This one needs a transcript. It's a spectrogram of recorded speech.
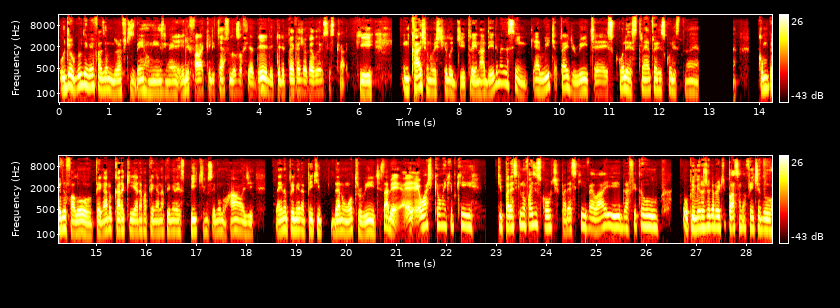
O Joe Gruden vem fazendo drafts bem ruins, né? Ele fala que ele tem a filosofia dele, que ele pega jogadores que encaixam no estilo de treinar dele, mas assim, é reach atrás de reach, é escolha estranha atrás de escolha estranha. Como o Pedro falou, pegaram o cara que era para pegar na primeira pick no segundo round, daí na primeira pick deram um outro reach, sabe? É, é, eu acho que é uma equipe que que parece que não faz scout, parece que vai lá e drafta o, o primeiro jogador que passa na frente do,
